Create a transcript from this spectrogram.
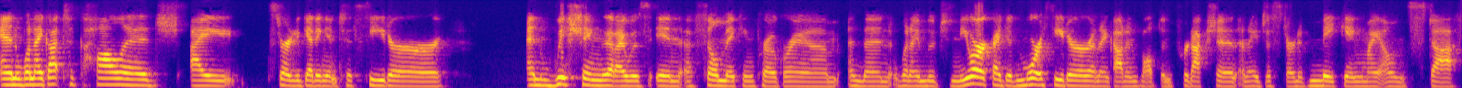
And when I got to college, I started getting into theater and wishing that I was in a filmmaking program. And then when I moved to New York, I did more theater and I got involved in production and I just started making my own stuff.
